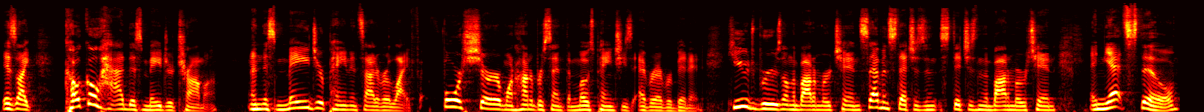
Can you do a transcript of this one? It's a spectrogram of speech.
is like Coco had this major trauma and this major pain inside of her life. For sure, 100% the most pain she's ever, ever been in. Huge bruise on the bottom of her chin, seven stitches in, stitches in the bottom of her chin, and yet still,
